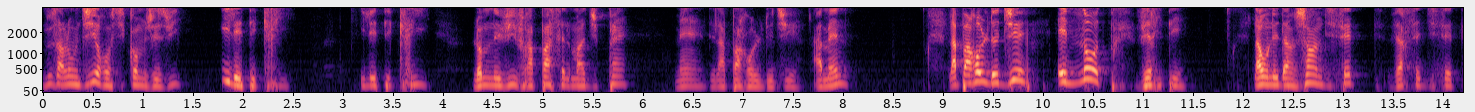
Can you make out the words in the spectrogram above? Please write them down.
nous allons dire aussi comme Jésus, il est écrit. Il est écrit, l'homme ne vivra pas seulement du pain, mais de la parole de Dieu. Amen. La parole de Dieu est notre vérité. Là, on est dans Jean 17, verset 17.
